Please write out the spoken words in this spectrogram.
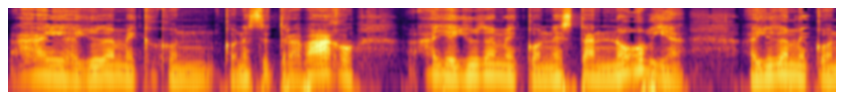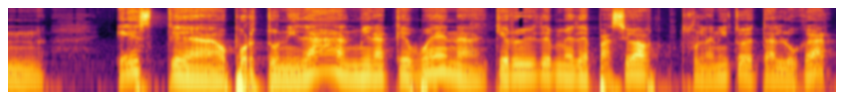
Ay, ayúdame con, con este trabajo, ay, ayúdame con esta novia, ayúdame con esta oportunidad, mira qué buena, quiero irme de paseo a fulanito de tal lugar.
